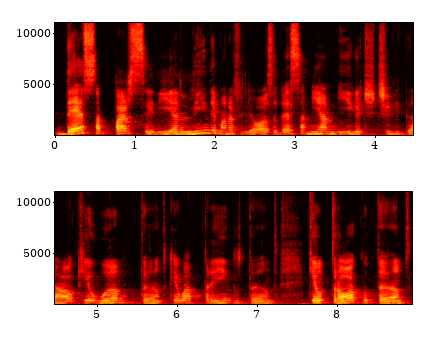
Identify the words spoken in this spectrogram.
dessa parceria linda e maravilhosa, dessa minha amiga Titi Vidal, que eu amo tanto, que eu aprendo tanto, que eu troco tanto.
